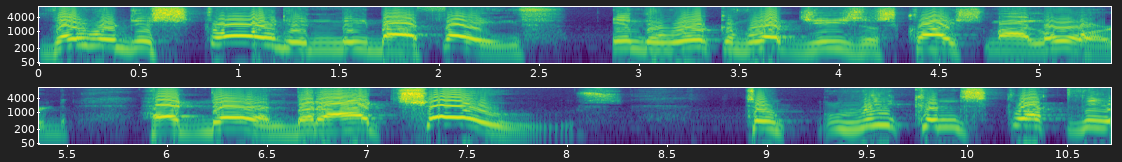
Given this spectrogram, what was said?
They were destroyed in me by faith in the work of what Jesus Christ my Lord had done. But I chose to reconstruct the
